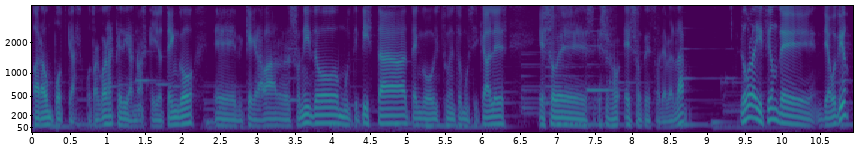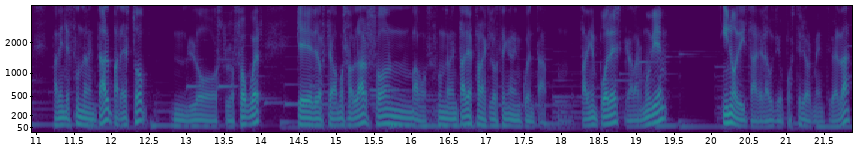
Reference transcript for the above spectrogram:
para un podcast. Otra cosa es que digas, no, es que yo tengo que grabar sonido, multipista, tengo instrumentos musicales. Eso es, eso es otra historia, ¿verdad? Luego la edición de, de, audio también es fundamental para esto los, software que de los que vamos a hablar son, vamos, fundamentales para que los tengan en cuenta. También puedes grabar muy bien y no editar el audio posteriormente, ¿verdad?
